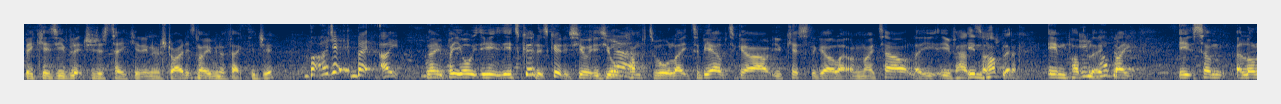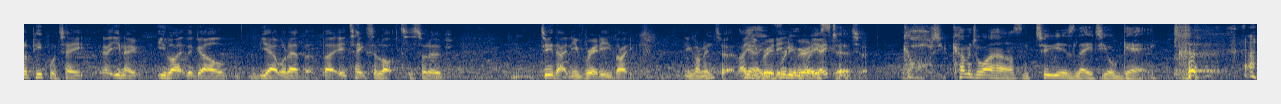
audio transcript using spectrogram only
because you've literally just taken it in your stride. It's not even affected you. But I don't. But I. No, but you're, it's good. It's good. It's you're, it's you're Yeah. comfortable. Like to be able to go out, you've kissed the girl like on a night out. Like you- you've had In such- public? In public. In public. Like it's some. A lot of people take. uh, You know, you like the girl, yeah, whatever. But it takes a lot to sort of do that. And you've really like you've gone into it. Like Yeah, you've really, you've really really embraced opened it. to it. God, you come into our house and two years later you're gay.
